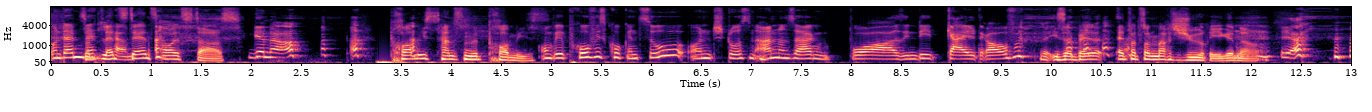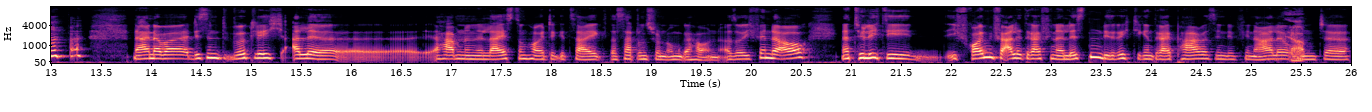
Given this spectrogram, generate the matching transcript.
Und dann so. Let's Dance All Stars. Genau. Promis tanzen mit Promis. Und wir Profis gucken zu und stoßen an und sagen, boah, sind die geil drauf. Ja, Isabel Edwardson macht Jury, genau. Ja. Nein, aber die sind wirklich alle, äh, haben eine Leistung heute gezeigt. Das hat uns schon umgehauen. Also ich finde auch, natürlich, die, ich freue mich für alle drei Finalisten. Die richtigen drei Paare sind im Finale Ja. und äh,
